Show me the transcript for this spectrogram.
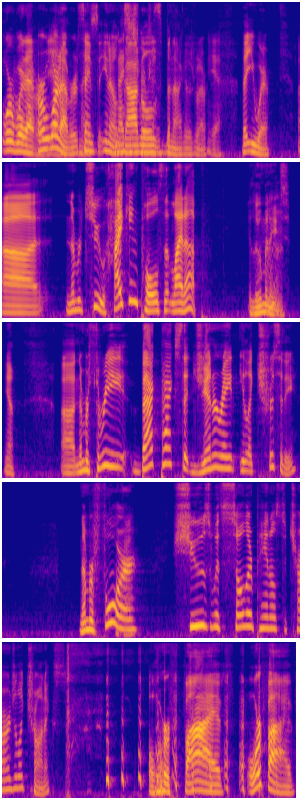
Or whatever. or yeah. whatever. Same thing, you know, nice goggles, binoculars, whatever. Yeah. That you wear. Uh, number two, hiking poles that light up, illuminate. Hmm. Yeah. Uh, number three, backpacks that generate electricity. Number four, shoes with solar panels to charge electronics. or five, or five,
